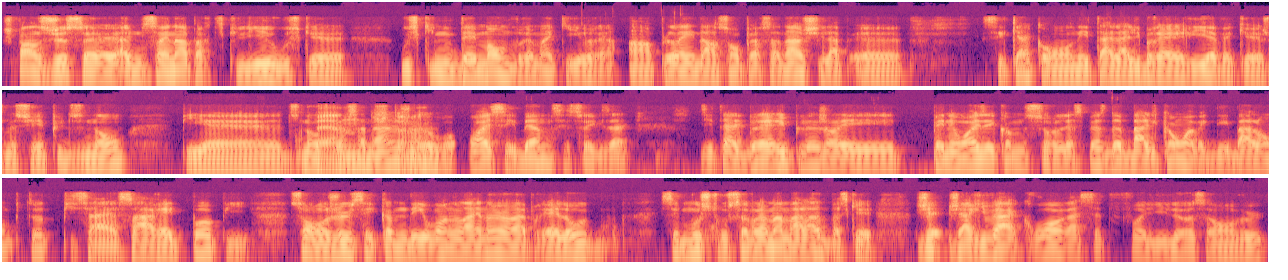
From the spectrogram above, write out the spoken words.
Je pense juste euh, à une scène en particulier où ce que où ce qui nous démontre vraiment qu'il est en plein dans son personnage, c'est la, euh, c'est quand on est à la librairie avec, euh, je me souviens plus du nom, puis euh, du nom Ben, du personnage. justement. là. Ouais, c'est Ben, c'est ça, exact. Il était à la librairie, puis là, genre, Pennywise est comme sur l'espèce de balcon avec des ballons, puis tout, puis ça, ça arrête pas, puis son jeu, c'est comme des one-liners un après l'autre. C'est, moi, je trouve ça vraiment malade parce que j'arrivais à croire à cette folie-là, si on veut.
